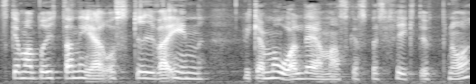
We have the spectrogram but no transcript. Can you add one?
ska man bryta ner och skriva in vilka mål det är man ska specifikt uppnå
